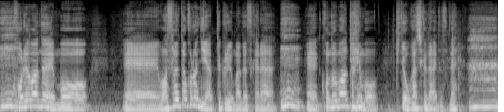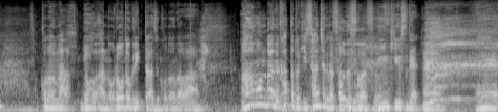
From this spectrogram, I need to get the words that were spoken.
ええこれはねもう、えー忘れた頃にやってくる馬ですから、ええ。えーこの馬あたりも来ておかしくないですね。あこの馬ロあのロードグリッターズこの馬は、アーモンドアイが勝った時3着だったんですよ。そうですそうです人気薄で、ええ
